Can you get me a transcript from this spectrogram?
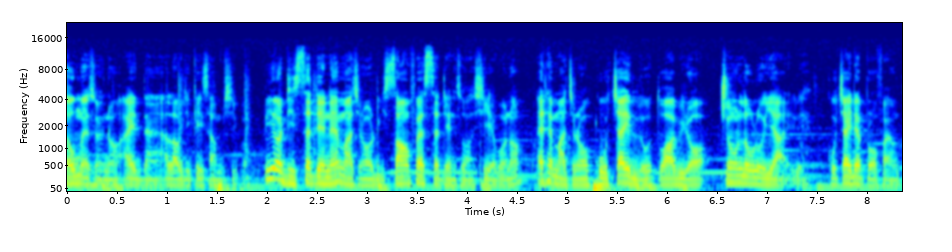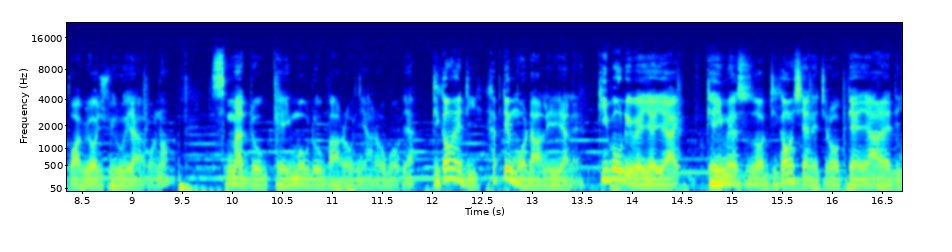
သုံးမယ်ဆိုရင်တော့အဲ့တန်အဲ့လောက်ကြီးကိစ္စမရှိပါဘူးပြီးတော့ဒီ setting ထဲမှာကျွန်တော်ဒီ sound effect setting ဆိုတာရှိရပေါ့နော်အဲ့ထက်မှာကျွန်တော်ကိုကြိုက်လို့သွားပြီးတော့ကျွန်းလုပ်လို့ရတယ်လေကိုကြိုက်တဲ့ profile ကိုသွားပြီးတော့ရွေးလို့ရတယ်ပေါ့နော် smart တို့ game mode တို့ဘာတို့ညာတို့ပေါ့ဗျာဒီကောင်းရဲ့ဒီ haptic motor လေးတွေကလည်း keyboard တွေပဲရိုက်ရိုက် game ပဲဆိုတော့ဒီကောင်းရှန်နေကျွန်တော်ပြန်ရတဲ့ဒီ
